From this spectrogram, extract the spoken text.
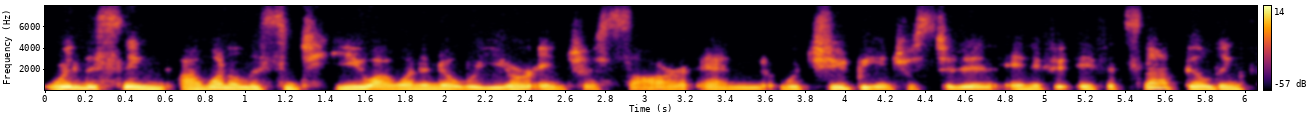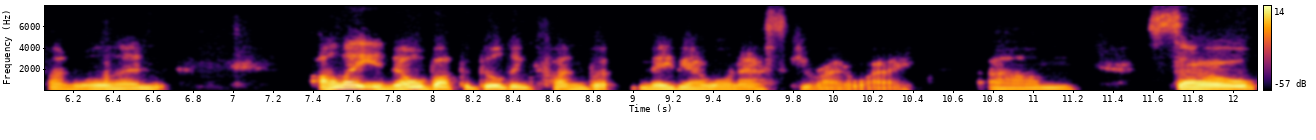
we're listening. I want to listen to you. I want to know where your interests are and what you'd be interested in. And if, if it's not building fund well then I'll let you know about the building fund but maybe I won't ask you right away. Um, so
